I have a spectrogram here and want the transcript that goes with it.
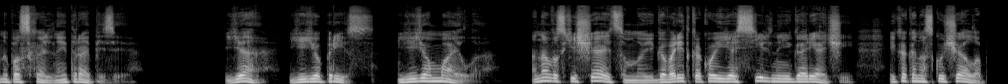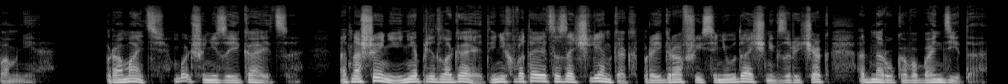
на пасхальной трапезе. Я — ее приз, ее Майла. Она восхищается мной и говорит, какой я сильный и горячий, и как она скучала по мне. Про мать больше не заикается, отношений не предлагает и не хватается за член, как проигравшийся неудачник за рычаг однорукого бандита.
